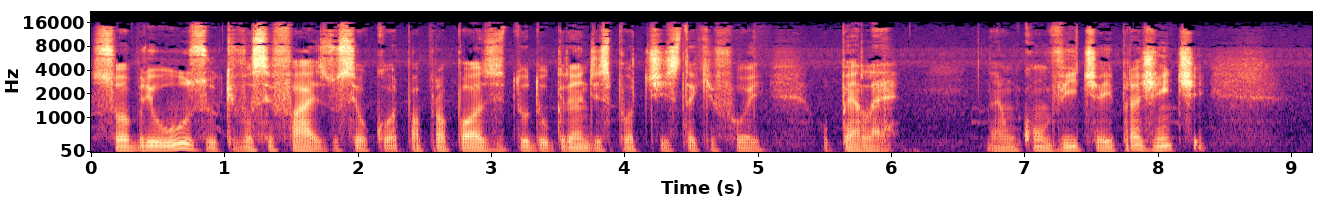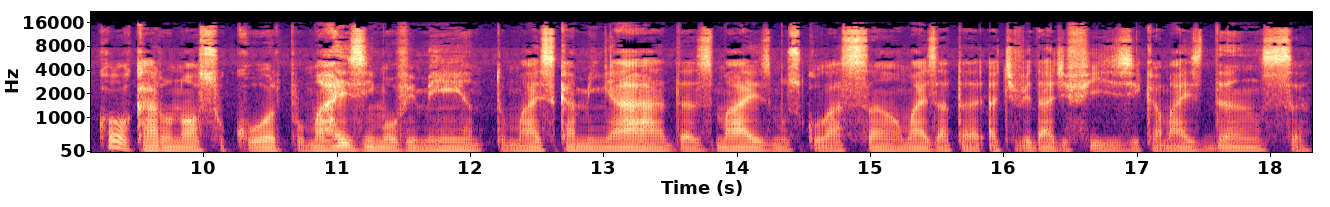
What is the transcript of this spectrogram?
sobre o uso que você faz do seu corpo a propósito do grande esportista que foi o Pelé. É um convite aí para a gente colocar o nosso corpo mais em movimento, mais caminhadas, mais musculação, mais atividade física, mais dança,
